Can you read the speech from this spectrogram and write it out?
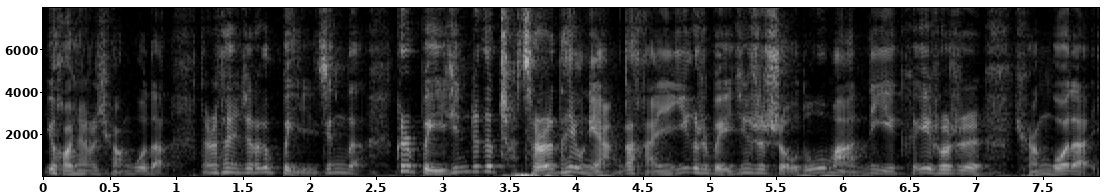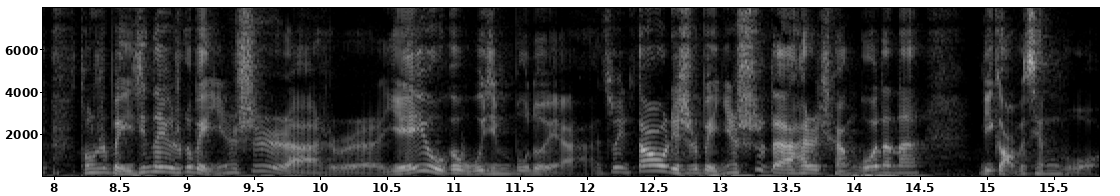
又好像是全国的，但是他又叫那个北京的。可是北京这个词儿，它有两个含义，一个是北京是首都嘛，那也可以说是全国的。同时，北京的又是个北京市啊，是不是也有个武警部队啊？所以到底是北京市的还是全国的呢？你搞不清楚，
